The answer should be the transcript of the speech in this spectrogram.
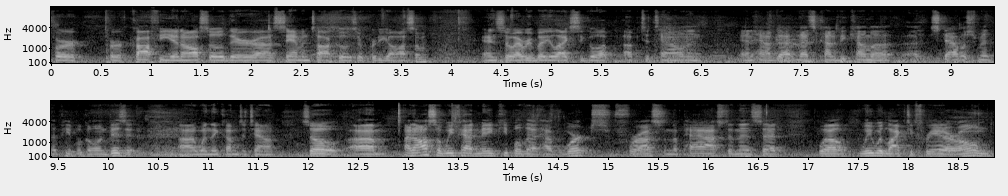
for for coffee, and also their uh, salmon tacos are pretty awesome and so everybody likes to go up, up to town and, and have that, and that's kind of become a, a establishment that people go and visit uh, when they come to town. So, um, and also we've had many people that have worked for us in the past and then said, well, we would like to create our own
